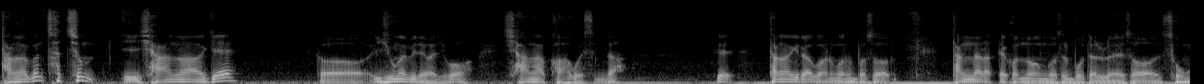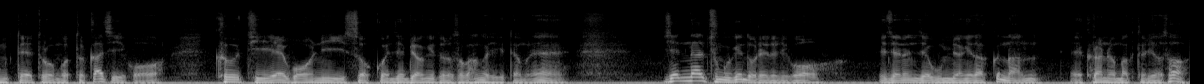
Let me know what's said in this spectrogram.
당악은 차츰 이 향악의 그 융합이 돼가지고 향악화하고 있습니다. 당악이라고 하는 것은 벌써 당나라 때 건너온 것을 모델로 해서 송 때 들어온 것들까지이고 그 뒤에 원이 있었고 이제 명이 들어서고 한 것이기 때문에 옛날 중국의 노래들이고 이제는 이제 운명이 다 끝난 예, 그런 음악들이어서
